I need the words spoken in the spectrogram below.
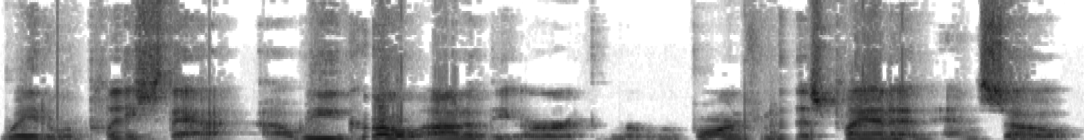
way to replace that. Uh, we grow out of the earth, we're, we're born from this planet, and so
